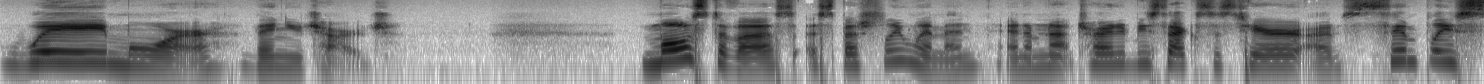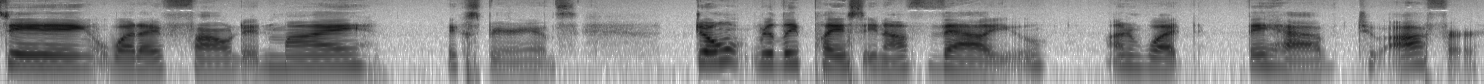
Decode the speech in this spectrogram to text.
way more than you charge. Most of us, especially women, and I'm not trying to be sexist here, I'm simply stating what I've found in my experience, don't really place enough value on what they have to offer.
